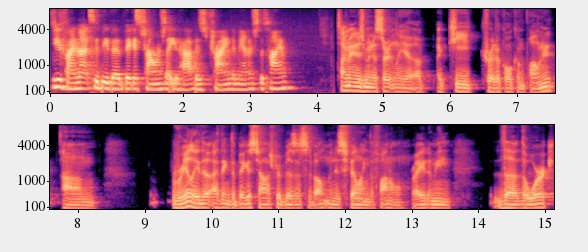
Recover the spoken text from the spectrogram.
Do you find that to be the biggest challenge that you have is trying to manage the time? Time management is certainly a, a key critical component. Um, really the i think the biggest challenge for business development is filling the funnel right? I mean the the work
